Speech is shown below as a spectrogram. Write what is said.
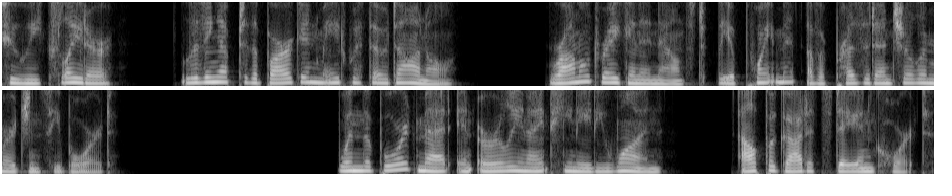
Two weeks later, living up to the bargain made with O'Donnell, Ronald Reagan announced the appointment of a presidential emergency board. When the board met in early 1981, ALPA got its day in court.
